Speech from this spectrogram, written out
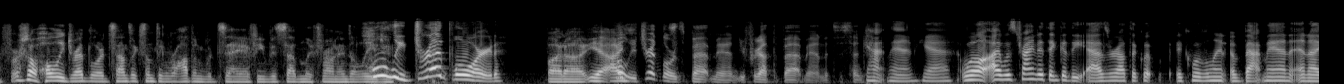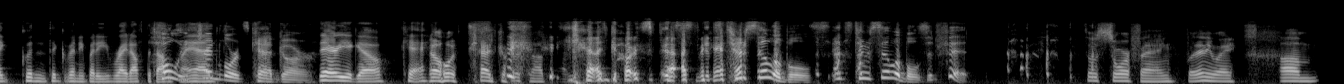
First of all, Holy Dreadlord sounds like something Robin would say if he was suddenly thrown into Legion. Holy dreadlord! But uh, yeah, I, Holy Dreadlord's Batman. You forgot the Batman. It's essential. Batman, yeah. Well, I was trying to think of the Azeroth equi- equivalent of Batman, and I couldn't think of anybody right off the top Holy of my head. Dreadlord's Khadgar. There you go. Okay. no, Khadgar's not. that. Khadgar's It's, Batman. it's two syllables. It's two syllables. It fit. so Sorfang. But anyway, um,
